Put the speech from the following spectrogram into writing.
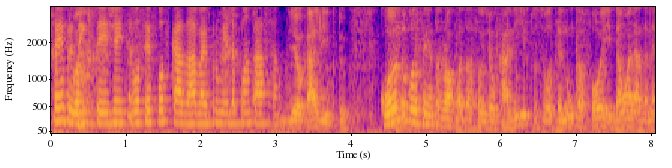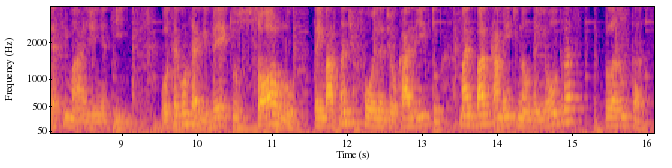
Sempre tem que ter, gente. Se você fosse casar, vai pro meio da plantação. de eucalipto. Quando você entra numa plantação de eucalipto, se você nunca foi, dá uma olhada nessa imagem aqui. Você consegue ver que o solo tem bastante folha de eucalipto, mas basicamente não tem outras plantas.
